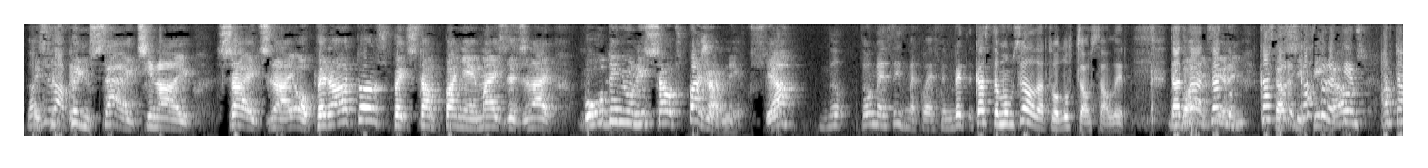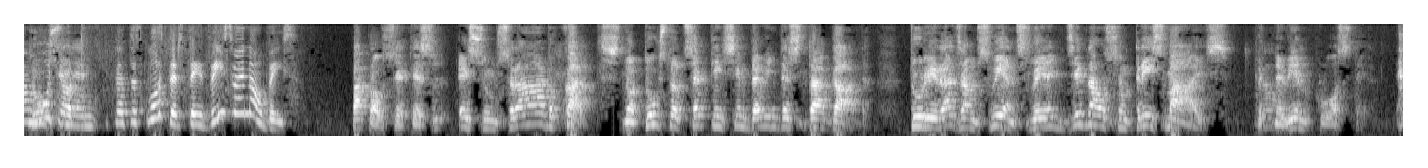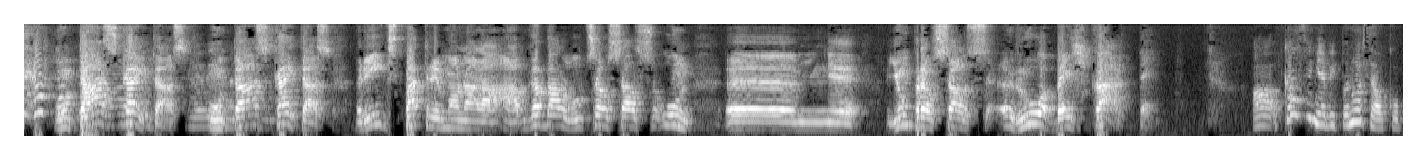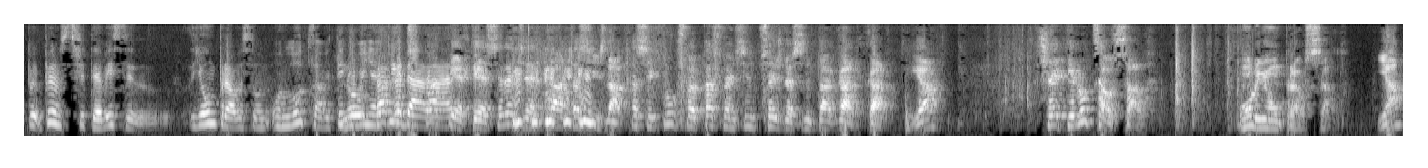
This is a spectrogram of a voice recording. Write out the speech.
Es vispirms saicināju, saicināju operators, pēc tam paņēmu aizdedzināju būdiņu un izsaucu pažarniekus, ja? Nu, to mēs izmeklēsim. Bet kas tam mums vēl ar to Lucavs salu ir? Tātad, vārds Jeriņ, kas tur, kas tur ar, tiem, ar tām? Tad tas klosters te ir bijis vai nav bijis? Paklausieties, es jums rādu kartes no 1790. gada. Tur ir redzams viens dzirnavs un trīs mājas, bet nevienu klosteri. Un tā skaitās, un tā skaitās Rīgas patrimoniālā apgabala Lucavsals un um, Jumpravs salas robežu karte. Ā, Kas viņai bija pa nosaukumu pi- pirms šitie visi Jumpravas un, un Lucavi tika Nu, viņai piedāvāti? skatieties, redziet, kā tas iznāk. Tas ir 1860. gada karti, ja? Šeit ir Lucavs sala un Jumpravs sala, ja?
